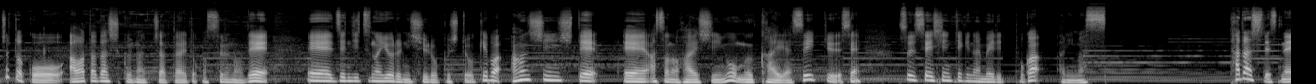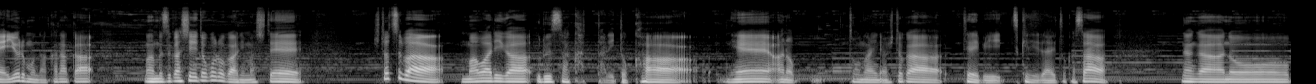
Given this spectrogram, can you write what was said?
ちょっとこう、慌ただしくなっちゃったりとかするので、えー、前日の夜に収録しておけば、安心して、えー、朝の配信を迎えやすいっていうですね、そういう精神的なメリットがあります。ただしですね、夜もなかなか、まあ、難しいところがありまして、一つは周りがうるさかったりとか、ね、あの、隣の人がテレビつけてたりとかさ、なんかあの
